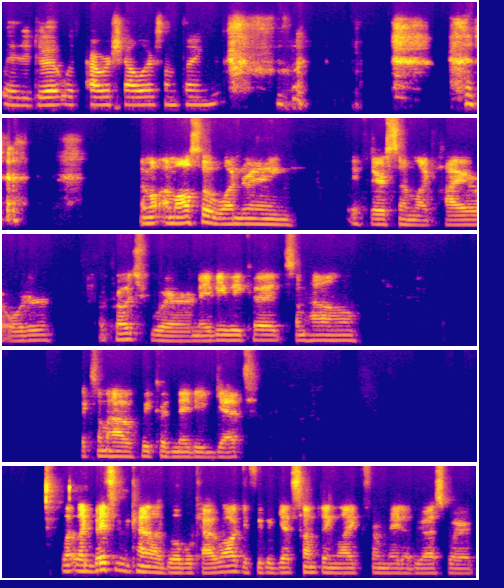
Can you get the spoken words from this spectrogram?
way to do it with PowerShell or something. I'm, I'm also wondering if there's some like higher order approach where maybe we could somehow like somehow we could maybe get like basically kind of like global catalog if we could get something like from aws where it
